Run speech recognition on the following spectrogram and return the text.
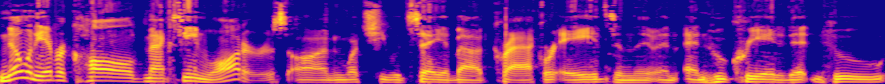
nobody ever called Maxine Waters on what she would say about crack or AIDS and the, and, and who created it and who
